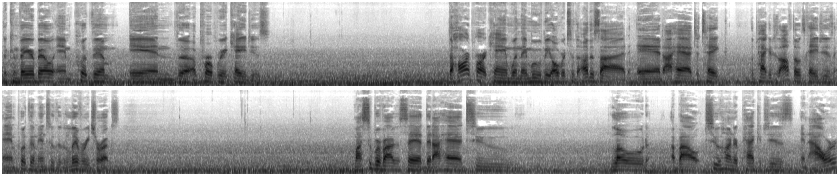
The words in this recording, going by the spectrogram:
the conveyor belt and put them in the appropriate cages. The hard part came when they moved me over to the other side and I had to take the packages off those cages and put them into the delivery trucks. My supervisor said that I had to load about 200 packages an hour,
